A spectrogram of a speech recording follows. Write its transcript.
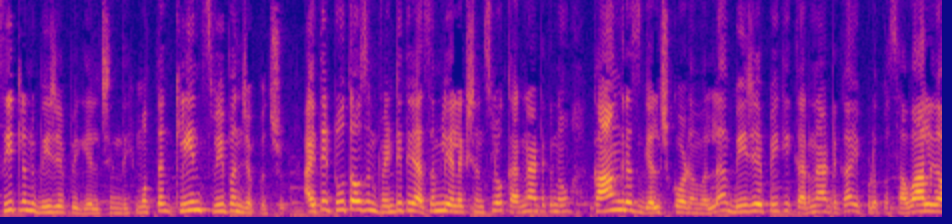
సీట్లను బీజేపీ గెలిచింది. మొత్తం క్లీన్ స్వీప్ అని చెప్పొచ్చు. అయితే two thousand twenty three assembly ఎలక్షన్స్లో కర్ణాటకను కాంగ్రెస్ గెలుచుకోవడం వల్ల బీజేపీకి కర్ణాటక ఇప్పుడు ఒక సవాల్గా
